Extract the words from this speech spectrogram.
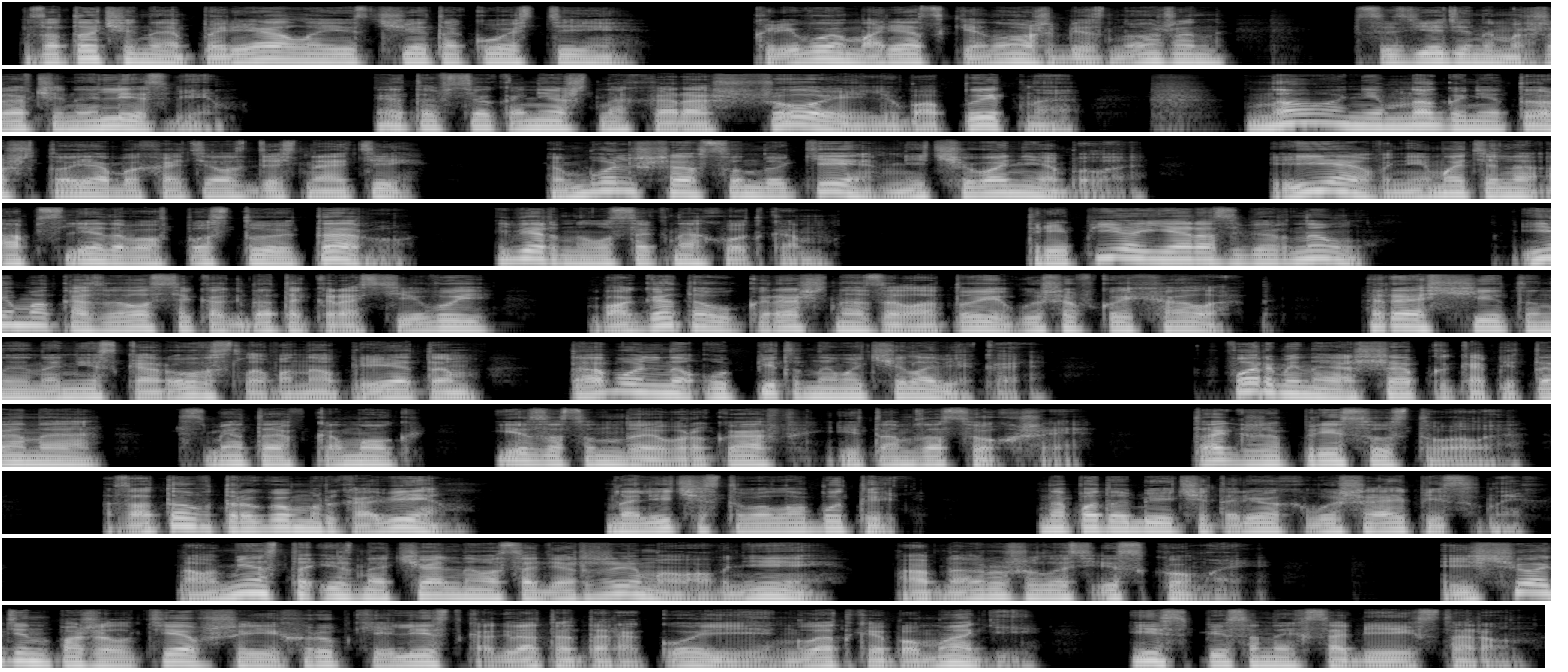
заточенная пыряла из чьей-то кости, кривой моряцкий нож без ножен с изъеденным ржавчиной лезвием. Это все, конечно, хорошо и любопытно, но немного не то, что я бы хотел здесь найти. Больше в сундуке ничего не было, и я, внимательно обследовав пустую тару, вернулся к находкам. Трепье я развернул, им оказался когда-то красивый, богато украшенный золотой вышивкой халат, рассчитанный на низкорослого, но при этом довольно упитанного человека. Форменная шапка капитана, смятая в комок и засунутая в рукав, и там засохшая, также присутствовала. Зато в другом рукаве наличествовала бутыль, наподобие четырех вышеописанных. Но вместо изначального содержимого в ней обнаружилась искомая. Еще один пожелтевший и хрупкий лист когда-то дорогой и гладкой бумаги, исписанных с обеих сторон.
